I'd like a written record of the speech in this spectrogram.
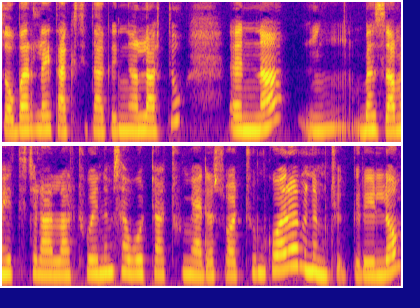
ሰው በር ላይ ታክሲ ታገኛላችሁ እና በዛ መሄድ ትችላላችሁ። ወይንም ሰዎቻችሁ የሚያደርሷችሁም ከሆነ ምንም ችግር የለውም።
